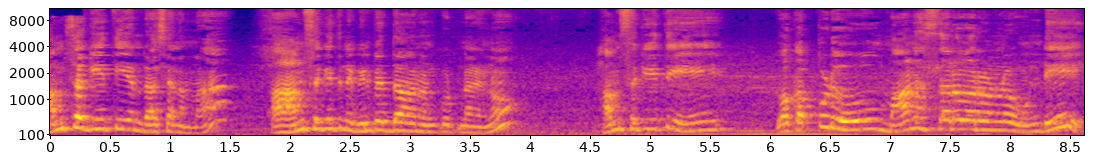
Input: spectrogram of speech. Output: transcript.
హంసగీతి అని రాశానమ్మా. ఆ హంసగీతిని వినిపిద్దామని అనుకుంటున్నాను నేను. హంసగీతి ఒకప్పుడు మానస సరోవరంలో ఉండి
